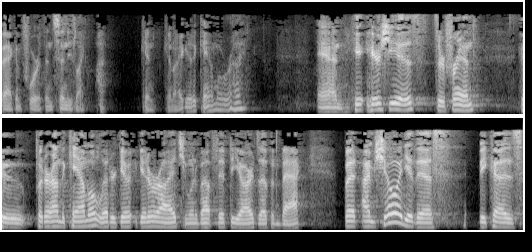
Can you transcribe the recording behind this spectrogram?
back and forth, and Cindy's like, "Can can I get a camel ride?" And he, here she is. It's her friend who put her on the camel, let her get, get a ride. She went about 50 yards up and back. But I'm showing you this because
